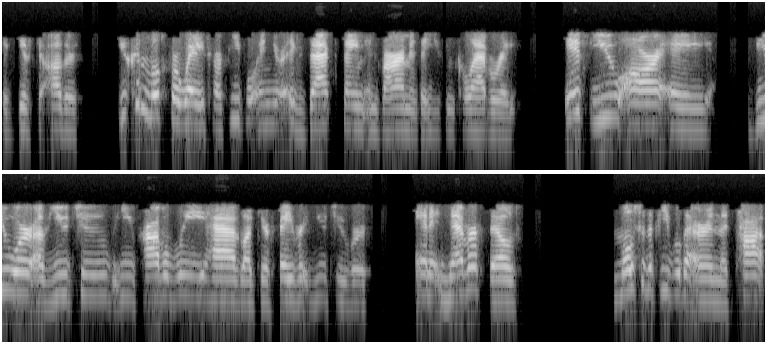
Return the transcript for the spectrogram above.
to give to others, you can look for ways for people in your exact same environment that you can collaborate. If you are a viewer of YouTube, you probably have like your favorite YouTubers, and it never fails. Most of the people that are in the top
